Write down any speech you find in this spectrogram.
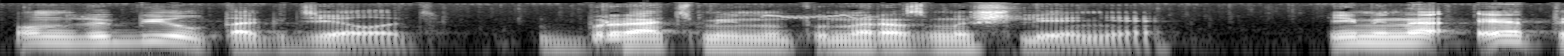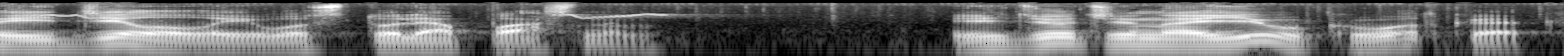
Он любил так делать, брать минуту на размышление. Именно это и делало его столь опасным. «Идете на юг, вот как»,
